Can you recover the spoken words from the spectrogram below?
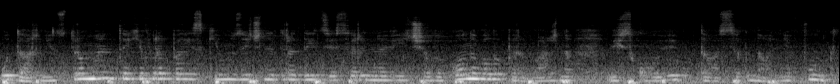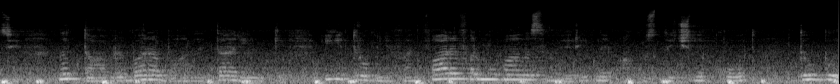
Ударні інструменти європейські музичні традиції середньовіччя виконували переважно військові та сигнальні функції, летаври, барабани, тарілки і трубні фанфари формували своєрідний акустичний код доби,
